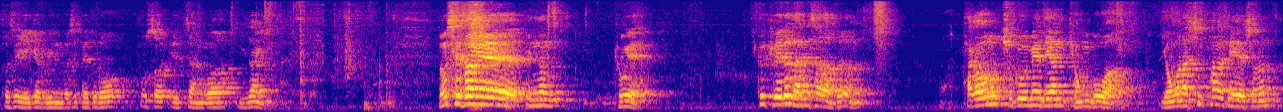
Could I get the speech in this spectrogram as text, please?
그것을 얘기하고 있는 것이 베드로 후서 1장과 2장입니다. 세상에 있는 교회, 그 교회를 다니는 사람들은 다가오는 죽음에 대한 경고와 영원한 심판에 대해서는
